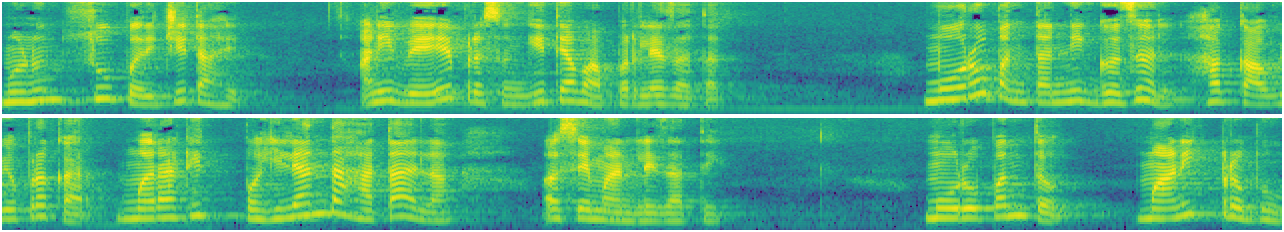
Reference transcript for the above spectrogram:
म्हणून सुपरिचित आहेत आणि वेळेप्रसंगी त्या वापरल्या जातात. मोरोपंतांनी गझल हा काव्यप्रकार मराठीत पहिल्यांदा हाताळला असे मानले जाते. मोरोपंत माणिक प्रभू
